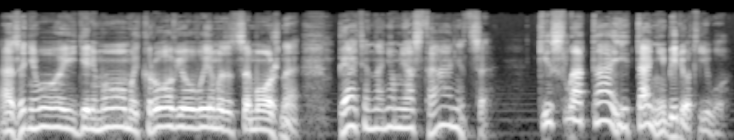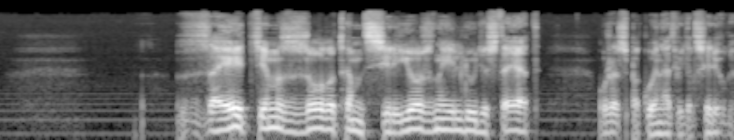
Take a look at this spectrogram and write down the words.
а за него и дерьмом, и кровью вымазаться можно. Пятен на нем не останется. Кислота и та не берет его. За этим золотом серьезные люди стоят, уже спокойно ответил Серега.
